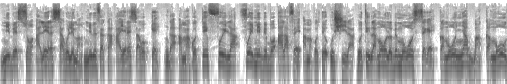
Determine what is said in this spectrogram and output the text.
min be sɔn ale yɛrɛ sago le ma min be fɛ ka a yɛrɛ sago kɛ nka a mako tɛ foyi la foyi min be bɔ ala fɛ a mako tɛ o si la o tigilamɔgɔ lo be mɔgɔw sɛgɛ ka mɔgɔw ɲagwan ka mɔgɔw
